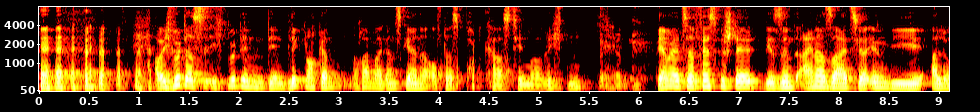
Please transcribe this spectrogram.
Aber ich würde das, ich würde den, den Blick noch, ganz, noch einmal ganz gerne auf das Podcast-Thema richten. Wir haben jetzt ja festgestellt, wir sind einerseits ja irgendwie alle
